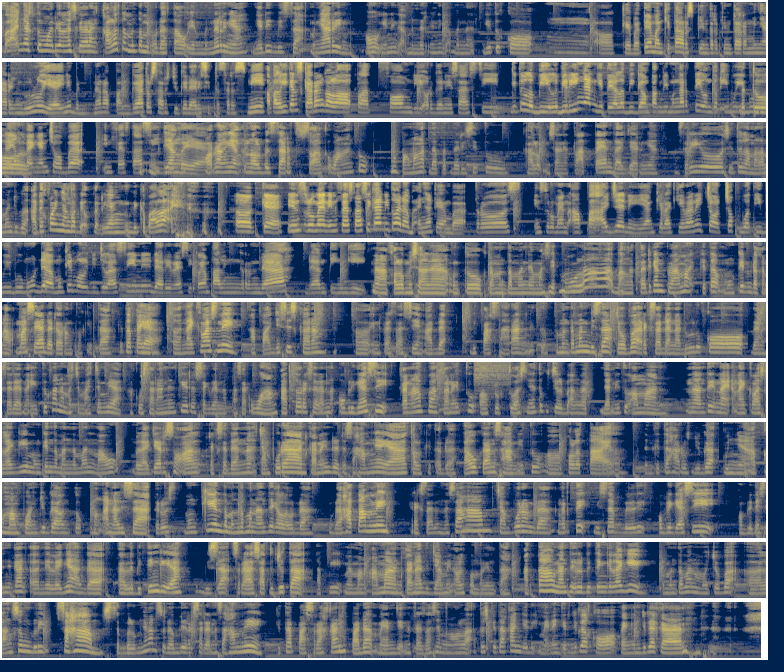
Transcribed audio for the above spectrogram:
Banyak tuh modelnya sekarang. Kalau teman-teman udah tahu yang benernya, jadi bisa menyaring. Oh ini nggak bener, ini nggak bener, gitu kok. Hmm, Oke, berarti emang kita harus pintar-pintar menyaring dulu ya, ini benar apa enggak, terus harus juga dari situs resmi. Apalagi kan sekarang kalau platform di organisasi gitu lebih lebih ringan gitu ya, lebih gampang dimengerti untuk ibu-ibu muda yang pengen coba investasi yang gitu ya. orang yang nol besar soal keuangan tuh gampang banget dapat dari situ. Kalau misalnya telaten belajarnya serius itu lama-lama juga ada kok yang nyangkut di, yang di kepala. Oke, instrumen investasi kan itu ada banyak ya Mbak. Terus instrumen apa aja nih yang kira-kira nih cocok buat ibu-ibu muda? Mungkin boleh dijelasin nih dari resiko yang paling rendah dan tinggi. Nah kalau misalnya untuk teman-teman yang masih pemula banget tadi kan pertama kita mungkin udah kenal Mas ya dari orang tua kita. Kita pengen eh, naik kelas nih. Apa aja sih sekarang eh, investasi yang ada di pasaran gitu. Teman-teman bisa coba reksadana dulu kok. Dan reksadana itu kan macam-macam ya. Aku saranin sih reksadana pasar uang atau reksadana obligasi. Kenapa? Karena itu eh, fluktuasinya itu kecil banget dan itu aman. Nanti naik naik kelas lagi mungkin teman-teman mau belajar soal reksadana campuran karena ini udah ada sahamnya ya. Kalau kita udah tahu kan saham itu eh, volatile dan kita harus juga punya kemampuan juga untuk menganalisa. Terus mungkin teman-teman nanti kalau udah udah hatam nih reksadana saham campuran udah ngerti bisa beli obligasi. Obligasi ini kan eh, nilainya agak eh, lebih tinggi ya bisa serah satu juta tapi memang aman karena dijamin oleh pemerintah. Atau nanti lebih tinggi lagi teman-teman mau coba eh, langsung beli saham. Sebelumnya kan sudah beli reksadana saham nih kita pasrahkan pada manajer investasi mengelola. Terus kita kan jadi manajer juga kok pengen juga kan.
